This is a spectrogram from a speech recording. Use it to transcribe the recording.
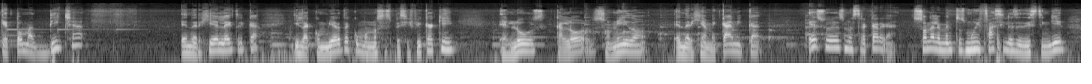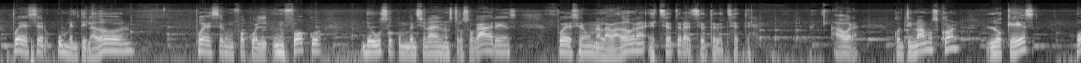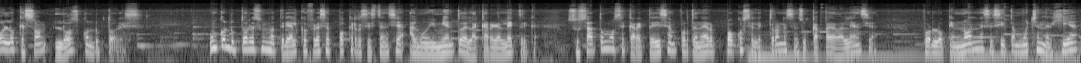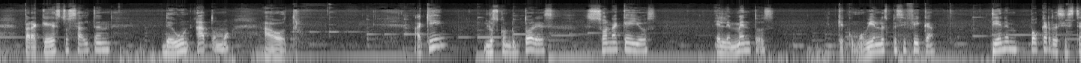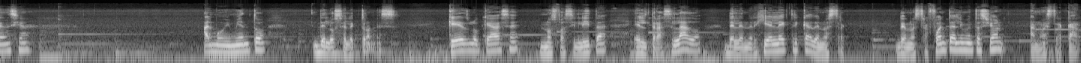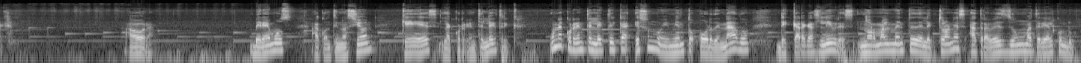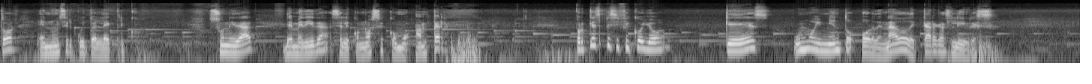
que toma dicha energía eléctrica y la convierte como nos especifica aquí en luz, calor, sonido, energía mecánica. Eso es nuestra carga. Son elementos muy fáciles de distinguir. Puede ser un ventilador, puede ser un foco, un foco de uso convencional en nuestros hogares, puede ser una lavadora, etcétera, etcétera, etcétera. Ahora, continuamos con lo que es o lo que son los conductores. Un conductor es un material que ofrece poca resistencia al movimiento de la carga eléctrica. Sus átomos se caracterizan por tener pocos electrones en su capa de valencia, por lo que no necesita mucha energía para que estos salten de un átomo a otro. Aquí, los conductores son aquellos elementos que, como bien lo especifica, tienen poca resistencia al movimiento de los electrones. ¿Qué es lo que hace? Nos facilita el traslado de la energía eléctrica de nuestra, de nuestra fuente de alimentación a nuestra carga. Ahora, veremos a continuación qué es la corriente eléctrica. Una corriente eléctrica es un movimiento ordenado de cargas libres, normalmente de electrones, a través de un material conductor en un circuito eléctrico. Su unidad de medida se le conoce como amper. ¿Por qué especifico yo que es un movimiento ordenado de cargas libres?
